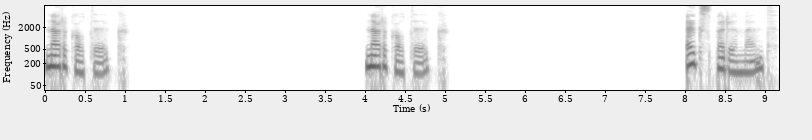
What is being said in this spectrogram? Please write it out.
Narkotyk. Narkotyk. Eksperyment.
